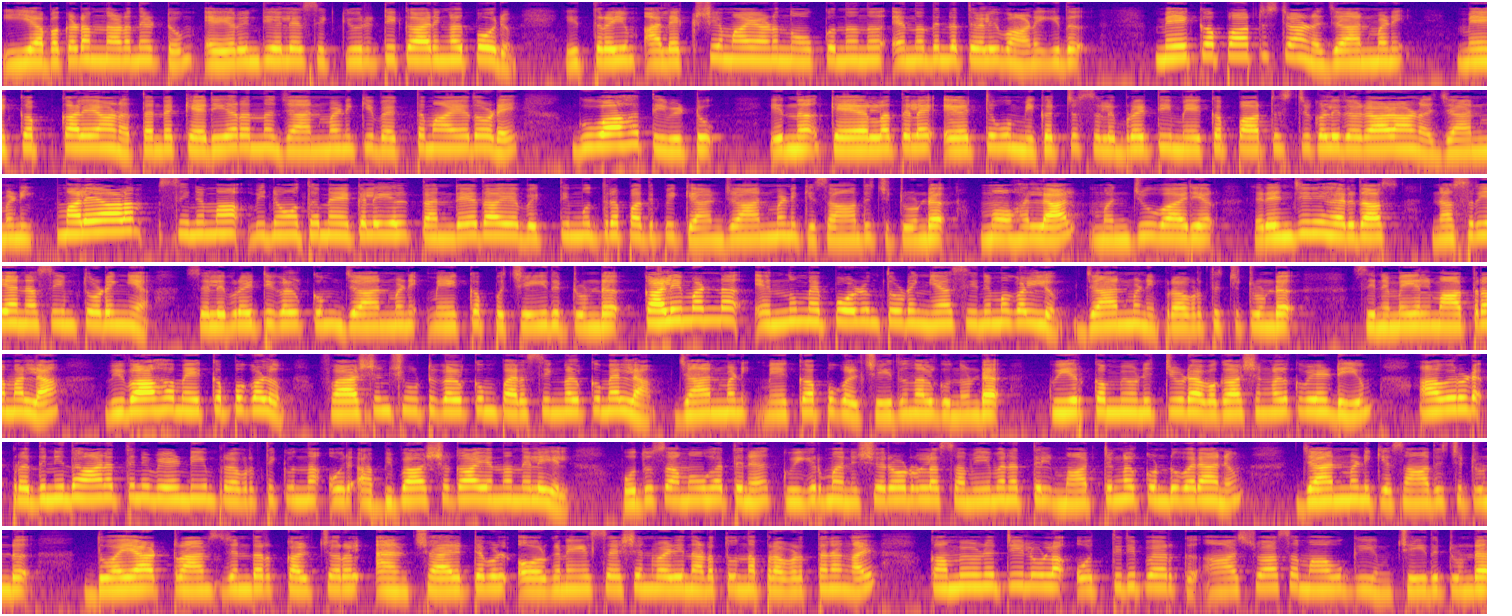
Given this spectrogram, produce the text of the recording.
ഈ അപകടം നടന്നിട്ടും എയർ ഇന്ത്യയിലെ സെക്യൂരിറ്റി കാര്യങ്ങൾ പോലും ഇത്രയും അലക്ഷ്യമായാണ് നോക്കുന്നത് എന്നതിന്റെ തെളിവാണ് ഇത്. മേക്കപ്പ് ആർട്ടിസ്റ്റാണ് ജാൻമണി. മേക്കപ്പ് കലയാണ് തന്റെ കരിയർ എന്ന് ജാൻമണിക്ക് വ്യക്തമായതോടെ ഗുവാഹത്തി വിട്ടു. ഇന്ന് കേരളത്തിലെ ഏറ്റവും മികച്ച സെലിബ്രിറ്റി മേക്കപ്പ് ആർട്ടിസ്റ്റുകളിൽ ഒരാളാണ് ജാൻമണി. മലയാളം സിനിമ വിനോദ മേഖലയിൽ തന്റേതായ വ്യക്തിമുദ്ര പതിപ്പിക്കാൻ ജാൻമണിക്ക് സാധിച്ചിട്ടുണ്ട്. മോഹൻലാൽ മഞ്ജു വാര്യർ രഞ്ജിനി ഹരിദാസ് നസ്രിയ നസീം തുടങ്ങിയ സെലിബ്രിറ്റികൾക്കും ജാൻമണി മേക്കപ്പ് ചെയ്തിട്ടുണ്ട്. കളിമണ്ണ് എന്നും എപ്പോഴും തുടങ്ങിയ സിനിമകളിലും ജാൻമണി പ്രവർത്തിച്ചിട്ടുണ്ട്. സിനിമയിൽ മാത്രമല്ല വിവാഹ മേക്കപ്പുകളും ഫാഷൻ ഷൂട്ടുകൾക്കും പരസ്യങ്ങൾക്കുമെല്ലാം ജാൻമണി മേക്കപ്പുകൾ ചെയ്തു നൽകുന്നുണ്ട്. ക്വീർ കമ്മ്യൂണിറ്റിയുടെ അവകാശങ്ങൾക്ക് വേണ്ടിയും അവരുടെ പ്രതിനിധാനത്തിനു വേണ്ടിയും പ്രവർത്തിക്കുന്ന ഒരു അഭിഭാഷക എന്ന നിലയിൽ പൊതുസമൂഹത്തിന് ക്വീർ മനുഷ്യരോടുള്ള സമീപനത്തിൽ മാറ്റങ്ങൾ കൊണ്ടുവരാനും ജാൻമണിക്ക് സാധിച്ചിട്ടുണ്ട്. Dwaya transgender cultural and charitable organisation വഴി നടത്തുന്ന പ്രവർത്തനങ്ങൾ കമ്മ്യൂണിറ്റിയിലുള്ള ഒത്തിരി പേർക്ക് ആശ്വാസമാവുകയും ചെയ്തിട്ടുണ്ട്.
